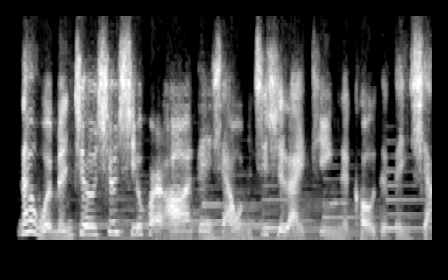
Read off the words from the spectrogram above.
那我们就休息一会儿啊，等一下我们继续来听 Nicole 的分享。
